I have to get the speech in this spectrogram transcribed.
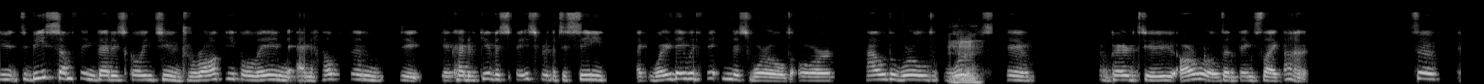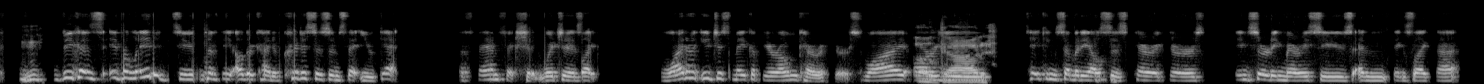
to, be something that is going to draw people in and help them to kind of give a space for them to see like where they would fit in this world or how the world mm-hmm. works compared to our world and things like that So, mm-hmm. because it's related to one of the other kind of criticisms that you get of fan fiction, which is like, why don't you just make up your own characters? Why oh, are oh, you taking somebody else's characters, inserting Mary Sue's and things like that?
